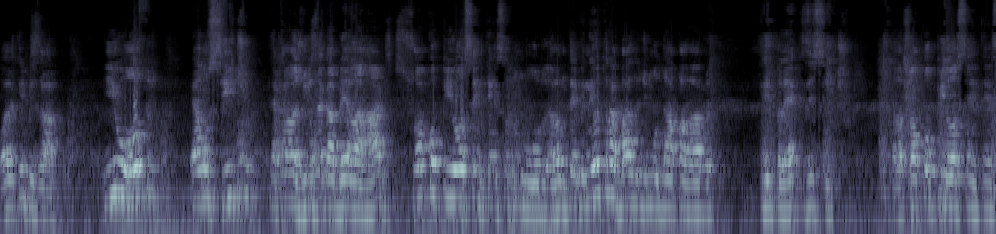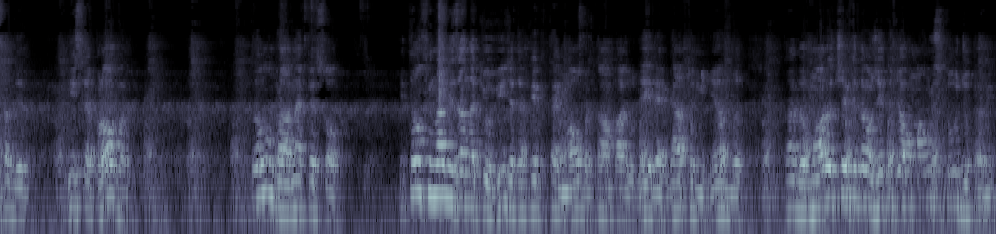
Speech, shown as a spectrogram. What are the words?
Olha que bizarro. E o outro é um sítio que aquela juíza Gabriela Hart só copiou a sentença no muro. Ela não teve nem o trabalho de mudar a palavra triplex e sítio. Ela só copiou a sentença dele. Isso é prova? Então não dá, né, pessoal? Então, finalizando aqui o vídeo, até porque tá em obra, tá uma barulheira, é gato milhando. Sabe? Uma hora eu tinha que dar um jeito de arrumar um estúdio para mim.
